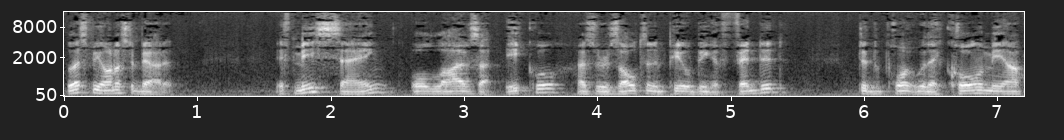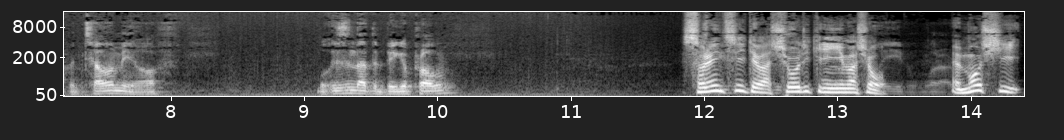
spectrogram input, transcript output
Let's be honest about it. If me saying all lives are equal has resulted in people being offended to the point where they're calling me up and telling me off, well, isn't that the bigger problem? それについては正直に言いましょう。もし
